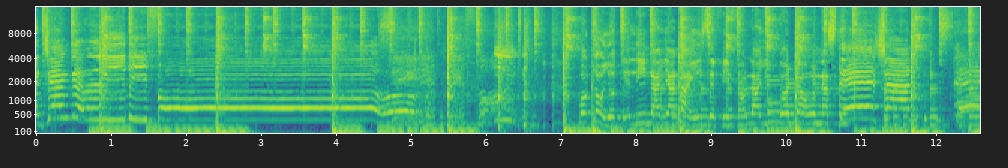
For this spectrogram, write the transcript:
My jungle before? Mm. But now you're telling I you're nice if you follow you go down a station. Station.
